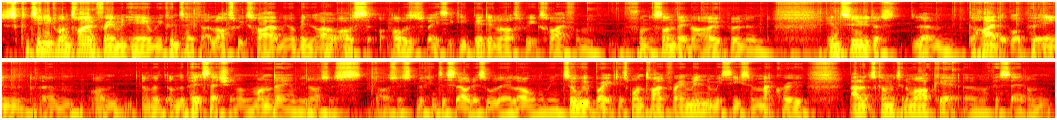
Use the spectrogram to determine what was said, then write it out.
just continued one time frame in here. We couldn't take out last week's high. I mean, I've been I, I, was I was basically bidding last week's high from from the Sunday night open and into the um, the high that got put in um, on on the, on the pit session on Monday. I mean, I was just I was just looking to sell this all day long. I mean, until we break this one time frame in and we see some macro balance coming to the market. Um, like I said, I'm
